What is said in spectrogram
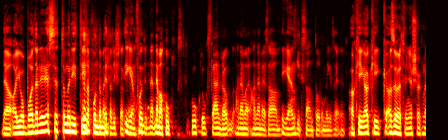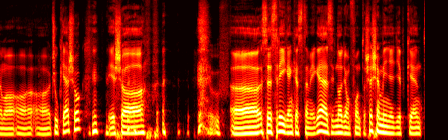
de a jobboldali részét tömöríti. Ez a fundamentalista. Igen, fund... nem a Ku Klux Klánra, hanem, hanem ez a Igen. Akik, akik az öltöny viszonyosok, nem a, a, a csukjások, és a... Szóval ezt régen kezdtem még el, ez egy nagyon fontos esemény egyébként,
